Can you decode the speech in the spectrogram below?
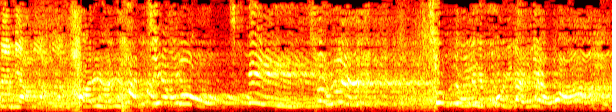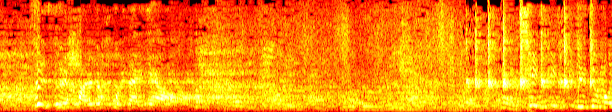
的娘孩儿看见木你出日从哪里回来了啊真是孩儿回来了母亲你怎么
